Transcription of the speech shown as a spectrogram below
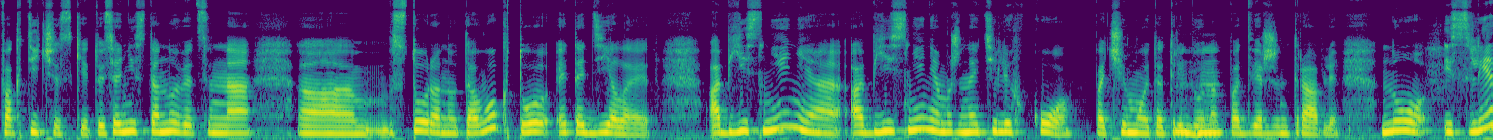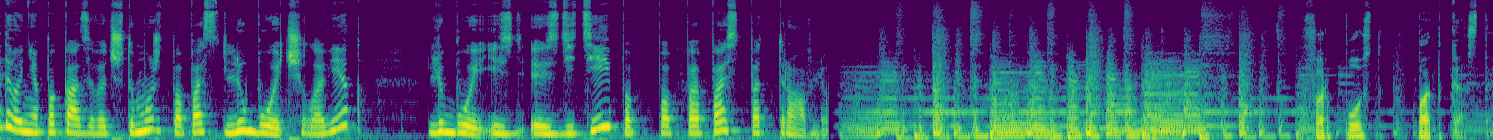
фактически. То есть они становятся на а, сторону того, кто это делает. Объяснение, объяснение можно найти легко, почему этот ребенок mm-hmm. подвержен травле. Но исследования показывают, что может попасть любой человек, любой из, из детей попасть под травлю. Форпост подкасты.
